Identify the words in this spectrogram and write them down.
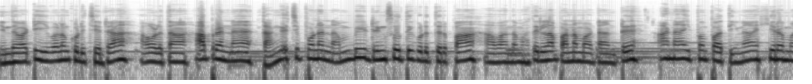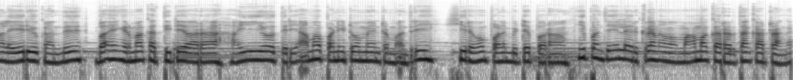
இந்த வாட்டி இவளும் குடிச்சிடுறா அவ்வளவுதான் அப்புறம் என்ன? தங்கச்சி பொண்ணை நம்பி ட்ரிங்க்ஸ் ஊத்தி கொடுத்துருப்பான். அவன் அந்த மாதிரிலாம் பண்ண மாட்டான்ட்டு. ஆனா இப்போ பாத்தீங்கன்னா ஹீரோ மேல ஏறி உட்காந்து பயங்கரமா கத்திட்டே வரா. ஐயோ தெரியாமல் பண்ணிட்டோமேன்ற மாதிரி ஹீரோவும் புலம்பிட்டே போகிறான் இப்போ ஜெயிலில் இருக்கிற நம்ம மாமாக்காரர் தான் காட்டுறாங்க.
